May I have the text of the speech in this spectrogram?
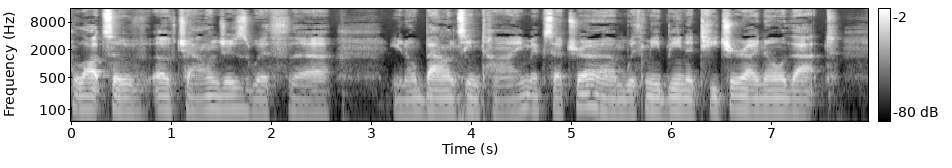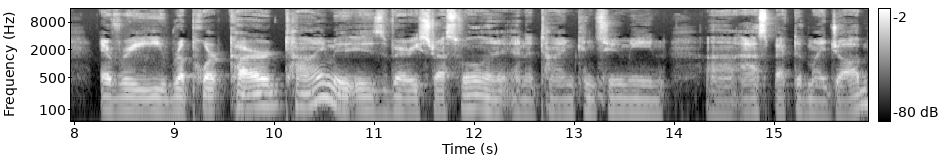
lots of, of challenges with, uh, you know, balancing time, etc. Um, with me being a teacher, I know that every report card time is very stressful and, and a time consuming uh, aspect of my job.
